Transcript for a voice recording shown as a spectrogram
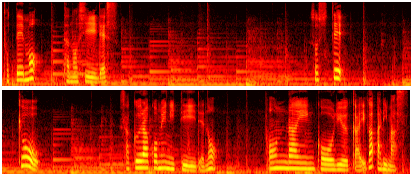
とても楽しいです。そして今日桜コミュニティでのオンライン交流会があります。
